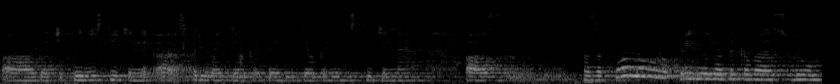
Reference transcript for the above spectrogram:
а, значит, недействительная, а, оспоримая сделка – это сделка недействительная. По закону признана таковая судом,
